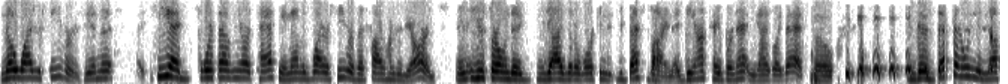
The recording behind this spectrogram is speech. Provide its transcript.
no wide receivers. He had no, he had four thousand yards passing, and none of his wide receivers had five hundred yards. And he was throwing to guys that are working at Best Buy and Deontay Burnett and guys like that. So there's definitely enough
